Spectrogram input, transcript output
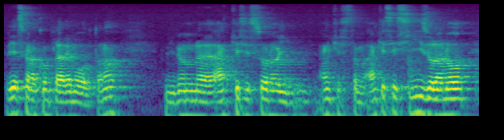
riescono a comprare molto, no? non, anche, se sono, anche, anche se si isolano,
